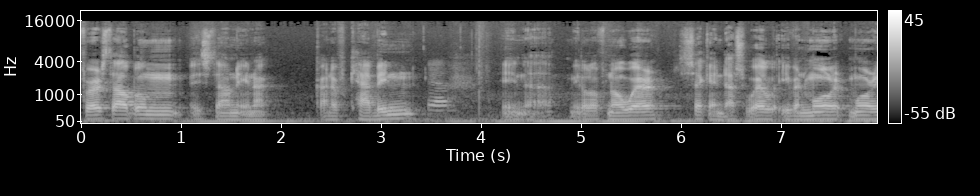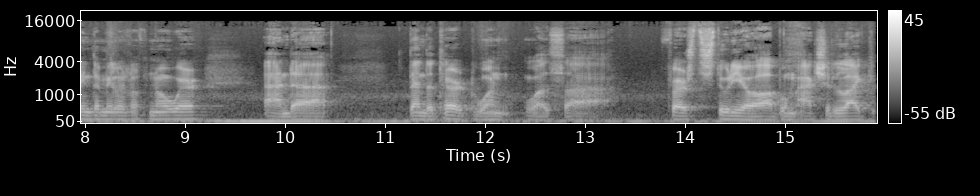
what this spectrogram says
first album is done in a kind of cabin Yeah. in uh, middle of nowhere. Second as well, even more more in the middle of nowhere, and uh, then the third one was uh, first studio album. Actually, like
